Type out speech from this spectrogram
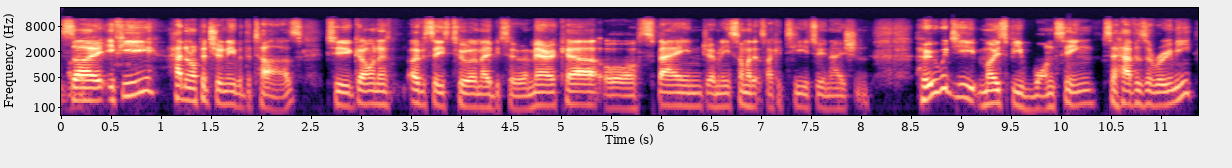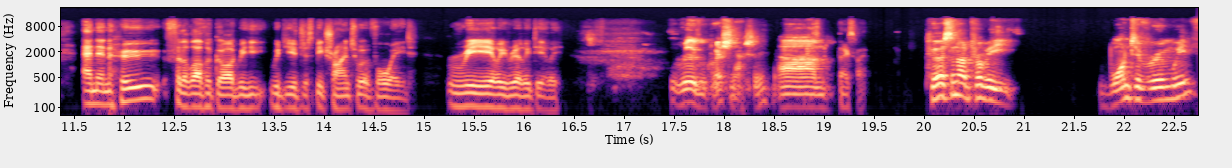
So, if you had an opportunity with the Tahs to go on an overseas tour, maybe to America or Spain, Germany, somewhere that's like a tier two nation, who would you most be wanting to have as a roomie? And then who, for the love of God, would you, would you just be trying to avoid really, really dearly? Really good question, actually. Um, Thanks, mate. person I'd probably want to room with.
